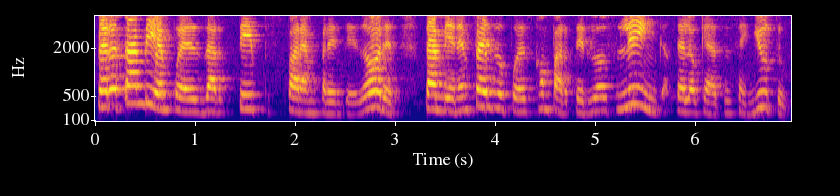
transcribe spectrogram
Pero también puedes dar tips para emprendedores. También en Facebook puedes compartir los links de lo que haces en YouTube.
